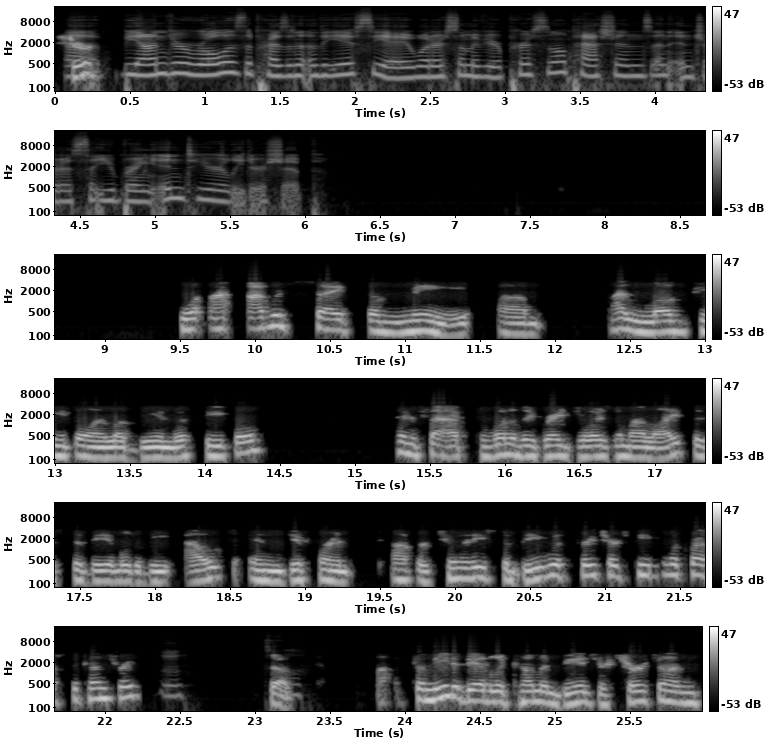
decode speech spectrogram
Sure. Uh, beyond your role as the president of the EFCA, what are some of your personal passions and interests that you bring into your leadership? Well, I, I would say for me, um, I love people. I love being with people. In fact, one of the great joys of my life is to be able to be out in different opportunities to be with free church people across the country. Mm. So, uh, for me to be able to come and be in your church on,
